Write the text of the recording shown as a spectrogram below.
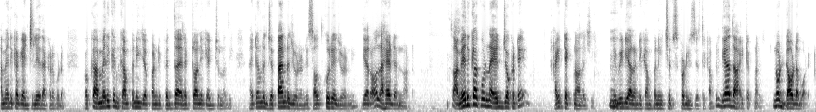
అమెరికాకి ఎడ్జ్ లేదు అక్కడ కూడా. ఒక అమెరికన్ కంపెనీకి చెప్పండి పెద్ద ఎలక్ట్రానిక్ ఎడ్జ్ ఉన్నది. ఆ టైంలో జపాన్లో చూడండి సౌత్ కొరియా చూడండి దే ఆర్ ఆల్ అహెడ్ అన్నమాట సో అమెరికాకు ఉన్న ఎడ్జ్ ఒకటే హై టెక్నాలజీ. మీడియా లాంటి కంపెనీ చిప్స్ ప్రొడ్యూస్ చేస్తే company they are the high technology. No doubt about it.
